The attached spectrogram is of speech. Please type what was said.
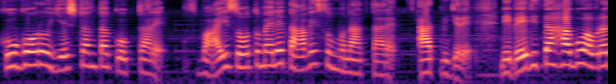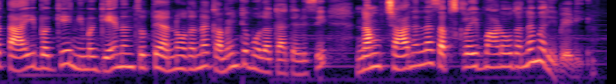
ಕೂಗೋರು ಎಷ್ಟಂತ ಕೂಗ್ತಾರೆ. ಬಾಯಿ ಸೋತು ಮೇಲೆ ತಾವೇ ಸುಮ್ಮನಾಗ್ತಾರೆ. ಆತ್ಮೀಯರೇ, ನಿವೇದಿತಾ ಹಾಗೂ ಅವರ ತಾಯಿ ಬಗ್ಗೆ ನಿಮಗೇನನ್ಸುತ್ತೆ ಅನ್ನೋದನ್ನು ಕಮೆಂಟ್ ಮೂಲಕ ತಿಳಿಸಿ ನಮ್ಮ ಚಾನೆಲ್ನ ಸಬ್ಸ್ಕ್ರೈಬ್ ಮಾಡೋದನ್ನು ಮರಿಬೇಡಿ.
